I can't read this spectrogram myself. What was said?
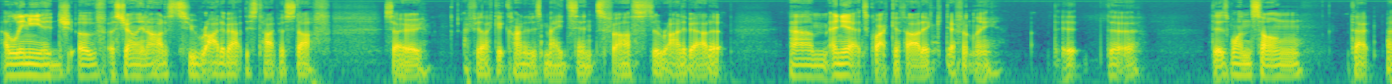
a lineage of Australian artists who write about this type of stuff. So I feel like it kind of just made sense for us to write about it. Um, and yeah, it's quite cathartic, definitely. It, the there's one song that uh,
